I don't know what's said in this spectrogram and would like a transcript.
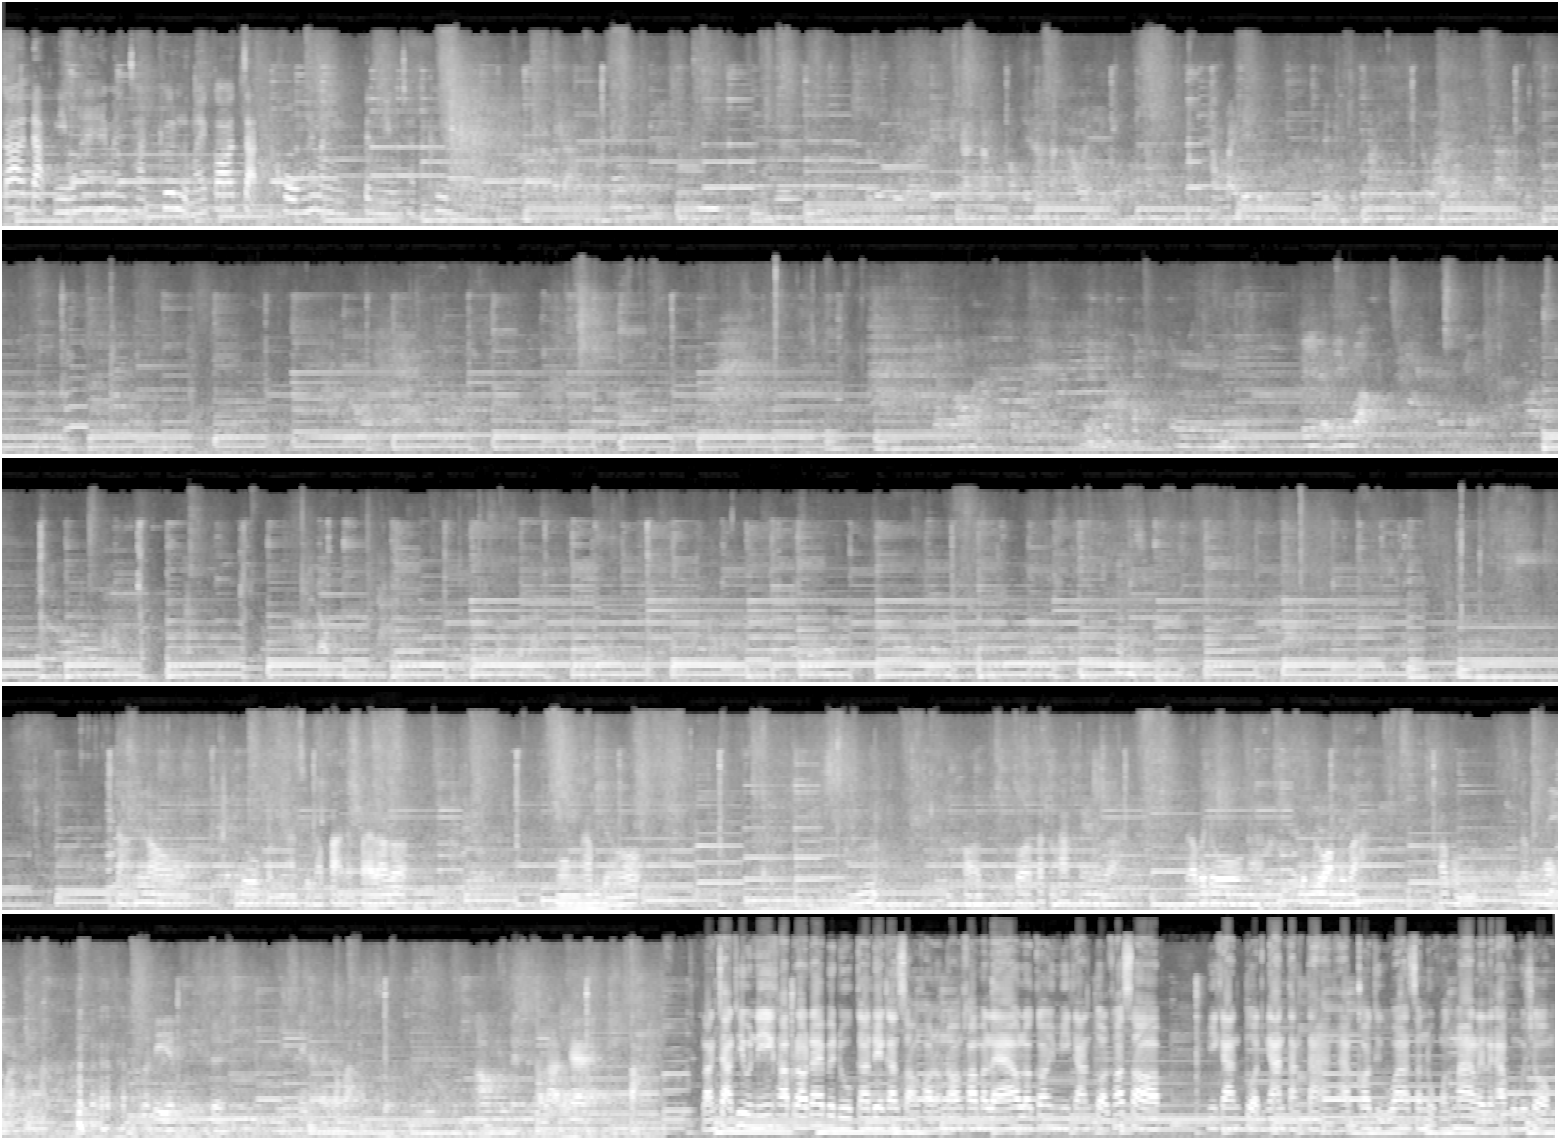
ก็ดัดนิ้วให้ให้มันชัดขึ้นหรือไม่ก็จัดโค้งให้มันเป็นนิ้วชัดขึ้น จากที่เราดูผลงานศิลปะกันไปแล้วก็งงครับ เดี๋ยวขอตัวสักพักหนึงดีกว่าเดี๋ยวไปดูงานรวมๆดีกว่าเพราะผมเริ่มงงละก็ดีนะพี่มีเส้นอะไรก็มาเอามันเป็นตลาดแค่หลังจากที่วันนี้ครับเราได้ไปดูการเรียนการสอนของน้องๆเขามาแล้ว แล้วก็มีการตรวจข้อสอบ มีการตรวจงานต่างๆครับ ก็ถือว่าสนุกมากๆเลยนะครับคุณผู้ชม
